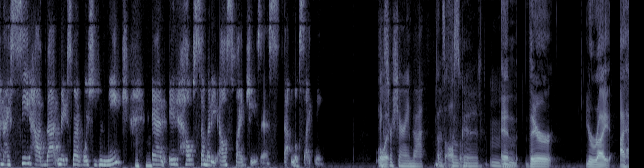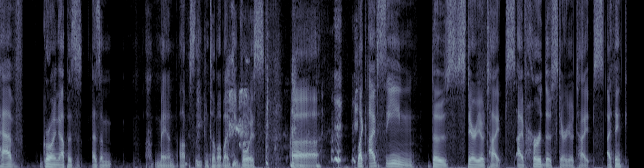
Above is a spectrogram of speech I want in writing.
and i see how that makes my voice unique mm-hmm. and it helps somebody else find jesus that looks like me Thanks for sharing that. That's, so awesome. good. Mm. And there, you're right. I have growing up as as a man. Obviously, you can tell by my deep voice. Uh, like I've seen those stereotypes. I've heard those stereotypes. I think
